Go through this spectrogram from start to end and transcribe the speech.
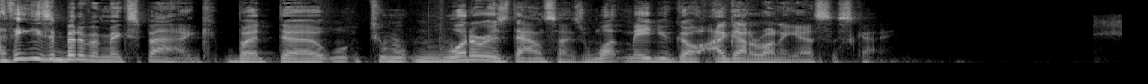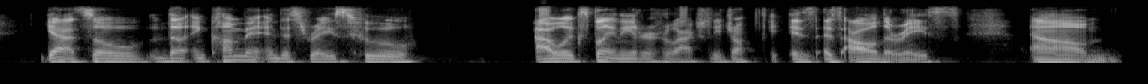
I think he's a bit of a mixed bag, but uh, what are his downsides? What made you go, I got to run against this guy? Yeah, so the incumbent in this race, who I will explain later, who actually dropped is, is out of the race. Um,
